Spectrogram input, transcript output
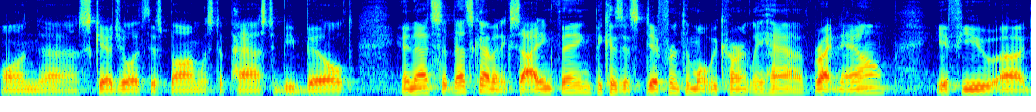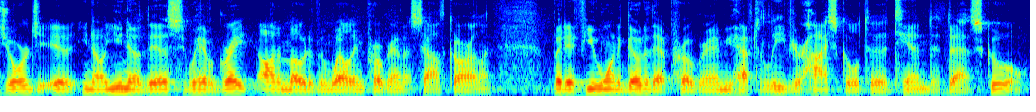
on uh, schedule if this bond was to pass to be built. And that's, that's kind of an exciting thing because it's different than what we currently have. Right now, if you, uh, George, uh, you know, you know this, we have a great automotive and welding program at South Garland. But if you want to go to that program, you have to leave your high school to attend that school.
